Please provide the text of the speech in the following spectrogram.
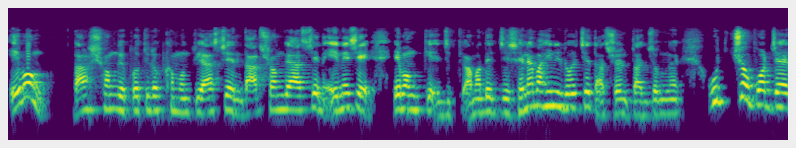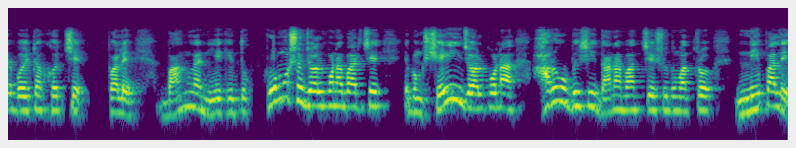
এবং তার সঙ্গে প্রতিরক্ষা মন্ত্রী আসছেন, তার সঙ্গে আসছেন এনেছে এবং আমাদের যে সেনাবাহিনী রয়েছে, তার সঙ্গে তার সঙ্গে উচ্চ পর্যায়ের বৈঠক হচ্ছে। ফলে বাংলা নিয়ে কিন্তু ক্রমশ জল্পনা বাড়ছে এবং সেই জল্পনা আরও বেশি দানা বাঁধছে শুধুমাত্র নেপালে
